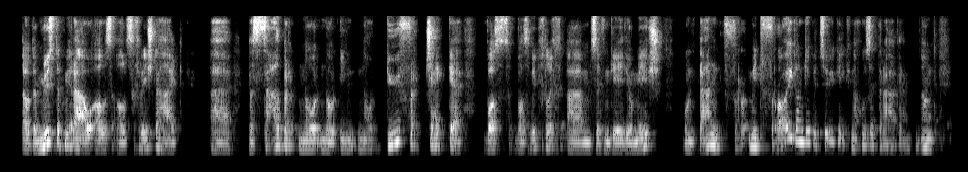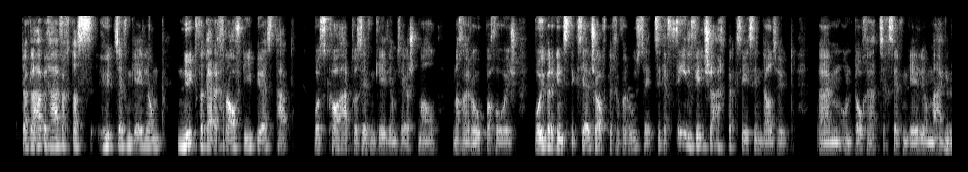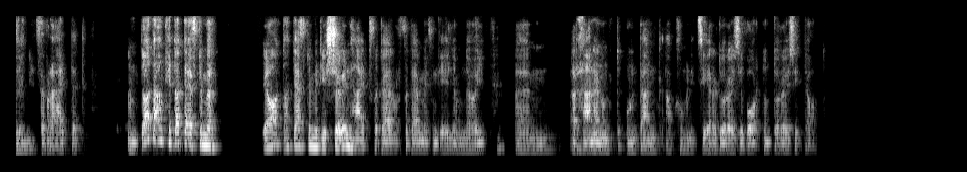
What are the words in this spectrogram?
oder müssten wir auch als, als Christenheit äh, das selber noch, noch, in, noch tiefer checken, was, was wirklich ähm, das Evangelium ist und dann mit Freude und Überzeugung nach Hause tragen. Und da glaube ich einfach, dass heute das Evangelium nicht von dieser Kraft eingebüßt hat, was es hat, was das Evangelium das erste Mal nach Europa gekommen ist, wo übrigens die gesellschaftlichen Voraussetzungen viel, viel schlechter gewesen sind als heute. Ähm, und doch hat sich das Evangelium eigentlich mhm. verbreitet. Und da denke ich, da dürften wir, ja, da dürften wir die Schönheit von, der, von dem Evangelium neu ähm, erkennen und, und dann auch kommunizieren durch unsere Worte und durch unsere Tat.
